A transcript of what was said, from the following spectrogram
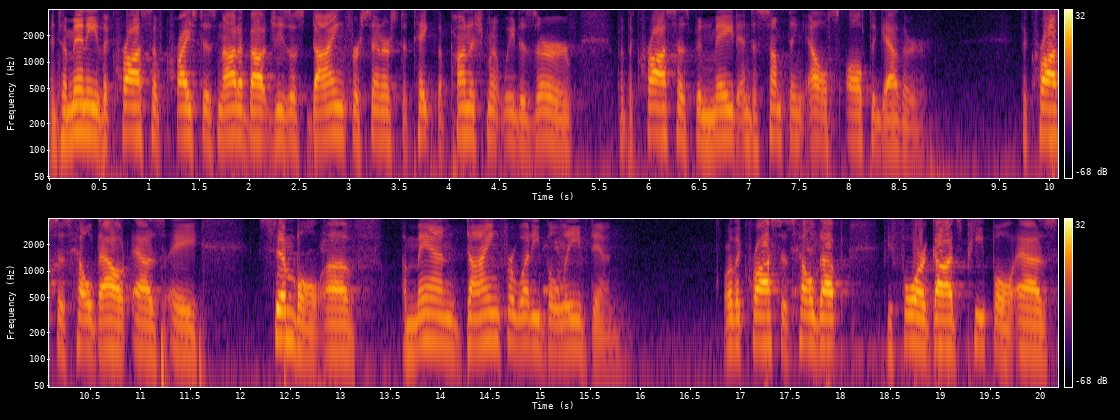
And to many, the cross of Christ is not about Jesus dying for sinners to take the punishment we deserve, but the cross has been made into something else altogether. The cross is held out as a symbol of a man dying for what he believed in. Or the cross is held up before God's people as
